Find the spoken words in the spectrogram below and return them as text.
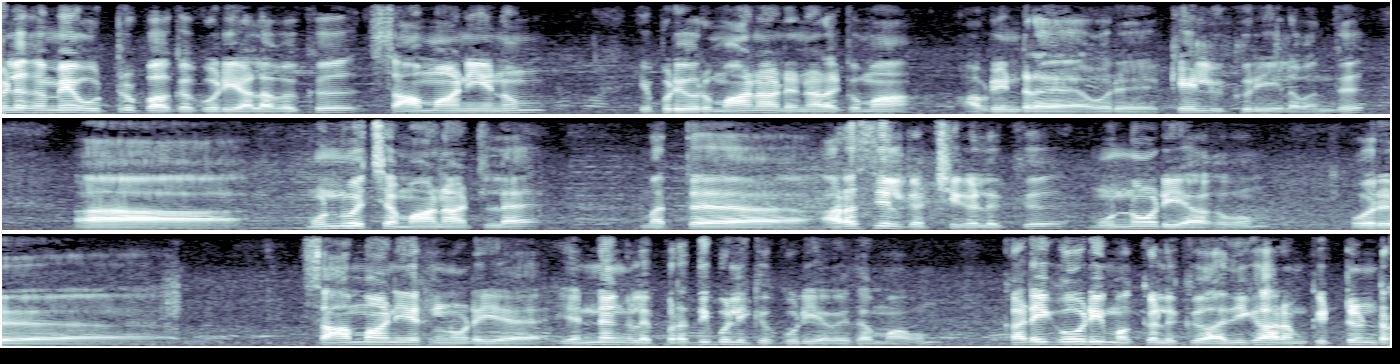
தமிழகமே உற்று பார்க்கக்கூடிய அளவுக்கு சாமானியனும் இப்படி ஒரு மாநாடு நடக்குமா அப்படின்ற ஒரு கேள்விக்குறியில் வந்து முன் வச்ச மாநாட்டில் மற்ற அரசியல் கட்சிகளுக்கு முன்னோடியாகவும் ஒரு சாமானியர்களுடைய எண்ணங்களை பிரதிபலிக்கக்கூடிய விதமாகவும் கடைகோடி மக்களுக்கு அதிகாரம் கிட்டுன்ற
